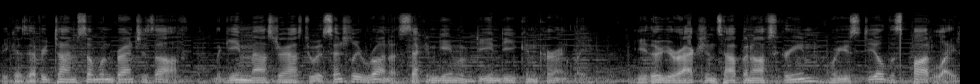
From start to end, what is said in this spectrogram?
because every time someone branches off, the game master has to essentially run a second game of D&D concurrently. Either your actions happen off screen, or you steal the spotlight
